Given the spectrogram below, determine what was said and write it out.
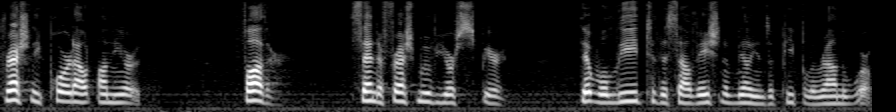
freshly poured out on the earth. Father, send a fresh move of your spirit that will lead to the salvation of millions of people around the world.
